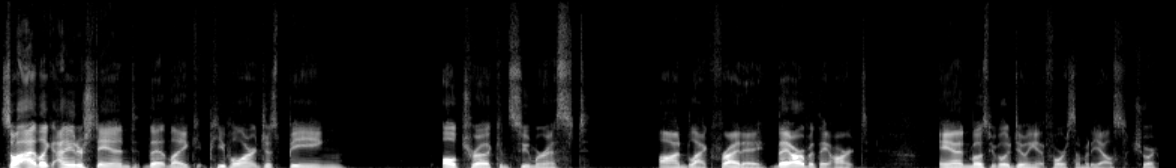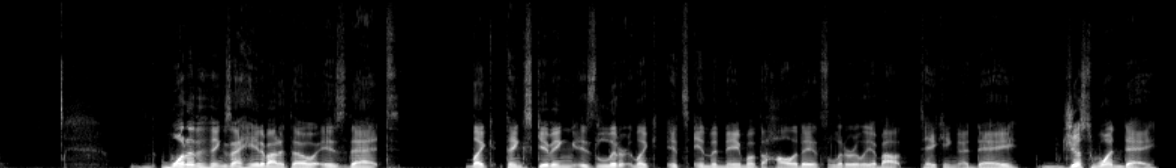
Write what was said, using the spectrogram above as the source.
So I like I understand that like people aren't just being ultra consumerist on Black Friday. They are, but they aren't. And most people are doing it for somebody else. Sure. One of the things I hate about it though is that like Thanksgiving is literally like it's in the name of the holiday. It's literally about taking a day, just one day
